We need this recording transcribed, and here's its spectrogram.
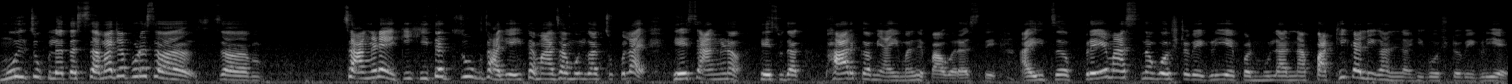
मूल चुकलं तर समाजापुढे स- स- सांगणे की इथं चूक झाली आहे इथं माझा मुलगा चुकलाय हे सांगणं हे सुद्धा फार कमी आईमध्ये पावर असते. आईचं प्रेम असणं गोष्ट वेगळी आहे पण मुलांना पाठीखाली घालणं ही गोष्ट वेगळी आहे.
